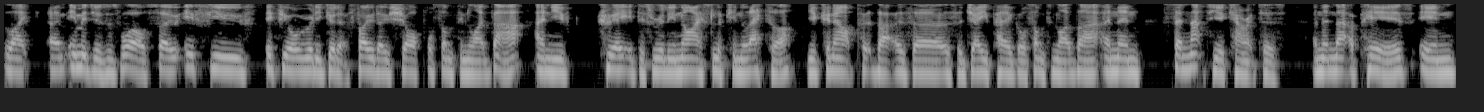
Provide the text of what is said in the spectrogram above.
like um, images as well. So if you've if you're really good at Photoshop or something like that, and you've created this really nice looking letter, you can output that as a as a JPEG or something like that, and then send that to your characters, and then that appears in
